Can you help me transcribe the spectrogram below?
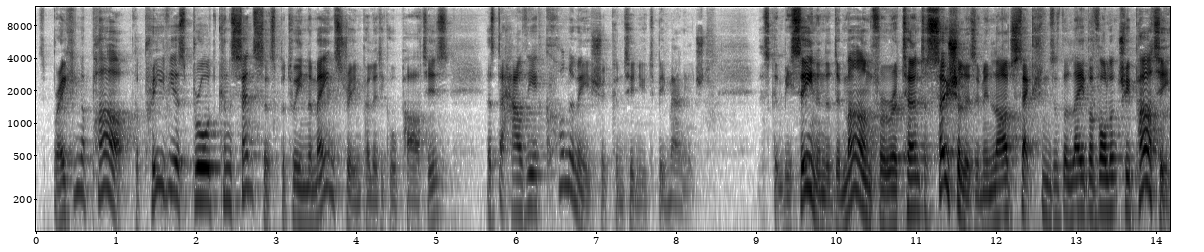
It's breaking apart the previous broad consensus between the mainstream political parties as to how the economy should continue to be managed. This can be seen in the demand for a return to socialism in large sections of the Labour Voluntary Party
